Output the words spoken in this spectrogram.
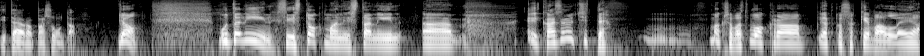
Itä-Euroopan suuntaan. Joo, mutta niin, siis Stockmannista, niin äh, ei kai se nyt sitten maksavat vuokraa jatkossa kevalle ja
